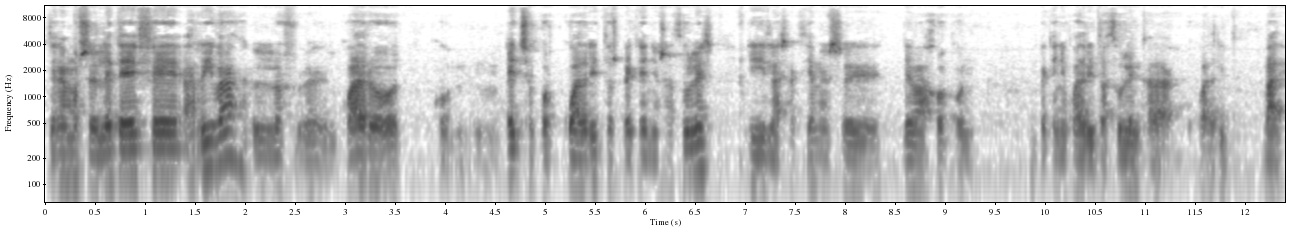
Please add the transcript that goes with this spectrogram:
Tenemos el ETF arriba, el cuadro hecho por cuadritos pequeños azules y las acciones eh, debajo con un pequeño cuadrito azul en cada cuadrito. Vale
